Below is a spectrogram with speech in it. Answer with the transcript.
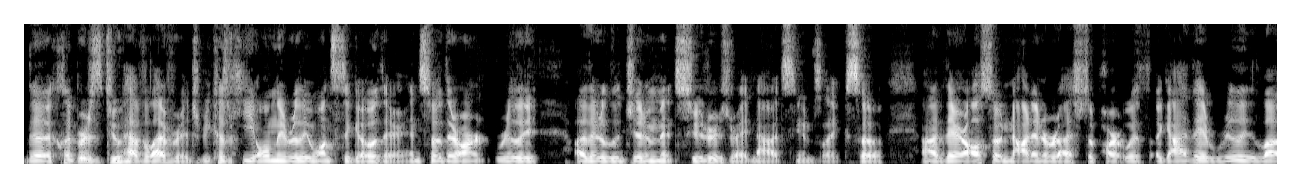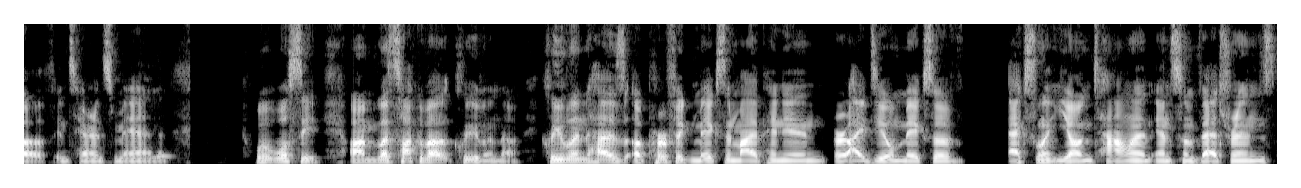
the Clippers do have leverage because he only really wants to go there. And so there aren't really other legitimate suitors right now, it seems like. So uh, they're also not in a rush to part with a guy they really love in Terance Mann. We'll, we'll see. Um, let's talk about Cleveland, though. Cleveland has a perfect mix, in my opinion, or ideal mix of excellent young talent and some veterans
